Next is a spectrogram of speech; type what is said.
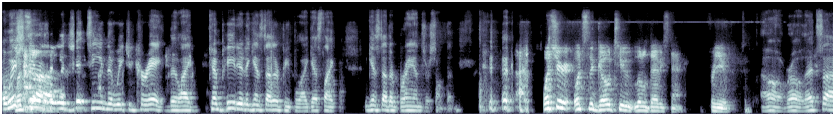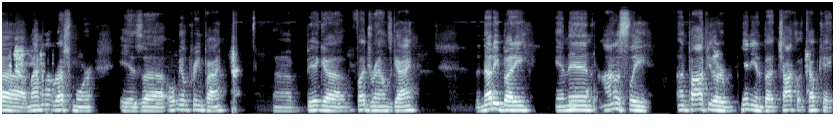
I wish What's, there was uh, a legit team that we could create that like competed against other people. I guess like against other brands or something. What's your what's the go to little Debbie snack for you? Oh, bro, that's uh my Mount Rushmore is uh oatmeal cream pie, uh, big uh fudge rounds guy, the Nutty Buddy, and then honestly, unpopular opinion, but chocolate cupcake,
